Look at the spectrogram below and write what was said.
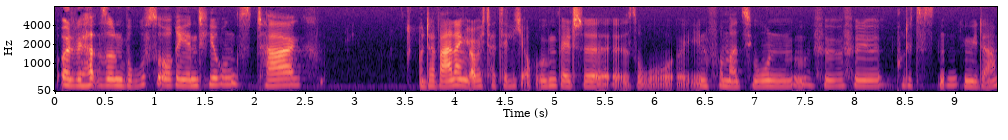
Und wir hatten so einen Berufsorientierungstag. Und da waren dann, glaube ich, tatsächlich auch irgendwelche so Informationen für, für Polizisten irgendwie da.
